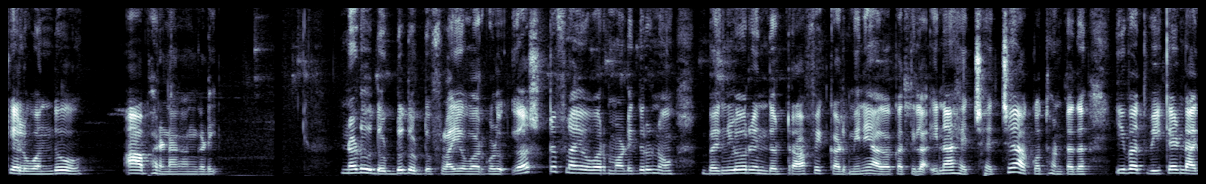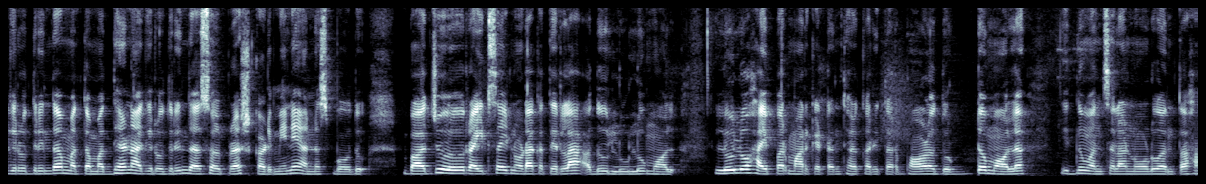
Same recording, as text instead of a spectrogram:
ಕೆಲವೊಂದು ಆಭರಣ ಅಂಗಡಿ ನಡು ದೊಡ್ಡ ದೊಡ್ಡ ಫ್ಲೈಓವರ್ಗಳು. ಎಷ್ಟು ಫ್ಲೈಓವರ್ ಮಾಡಿದ್ರೂ ಬೆಂಗಳೂರಿಂದ ಟ್ರಾಫಿಕ್ ಕಡಿಮೆನೇ ಆಗಕತ್ತಿಲ್ಲ. ಇನ್ನೂ ಹೆಚ್ಚು ಹೆಚ್ಚೇ ಹಾಕೋತ ಹೊಂಟದ. ಇವತ್ತು ವೀಕೆಂಡ್ ಆಗಿರೋದ್ರಿಂದ ಮತ್ತು ಮಧ್ಯಾಹ್ನ ಆಗಿರೋದ್ರಿಂದ ಸ್ವಲ್ಪ ರಶ್ ಕಡಿಮೆನೇ ಅನ್ನಿಸ್ಬೋದು. ಬಾಜು ರೈಟ್ ಸೈಡ್ ನೋಡಕತ್ತಿರಲ್ಲ, ಅದು ಲೂಲು ಮಾಲ್. ಲೂಲು ಹೈಪರ್ ಮಾರ್ಕೆಟ್ ಅಂತ ಹೇಳಿ ಕರೀತಾರೆ. ಭಾಳ ದೊಡ್ಡ ಮಾಲ್. ಇದನ್ನು ಒಂದ್ಸಲ ನೋಡುವಂತಹ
